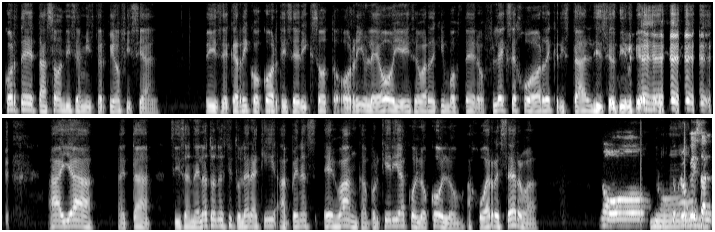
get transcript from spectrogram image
Corte de tazón, dice Mr. P oficial. Dice, qué rico corte, dice Eric Soto. Horrible, oye, dice Bardequín Bostero. Flex es jugador de cristal, dice Guerrero. Ah, ya, ahí está. Si Sandeloto no es titular aquí, apenas es banca. ¿Por qué iría a Colo Colo a jugar reserva? No, No. yo creo que San-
